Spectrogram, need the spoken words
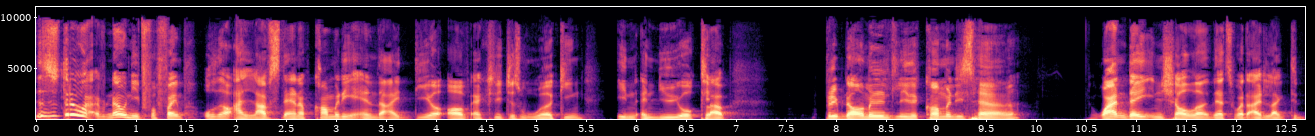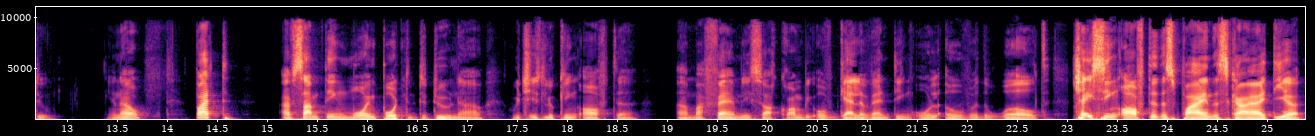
This is true. I have no need for fame, although I love stand up comedy and the idea of actually just working in a New York club. Predominantly the comedy scene. One day, inshallah, that's what I'd like to do, you know? But I have something more important to do now, which is looking after uh, my family, so I can't be off gallivanting all over the world, chasing after the spy in the sky idea.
